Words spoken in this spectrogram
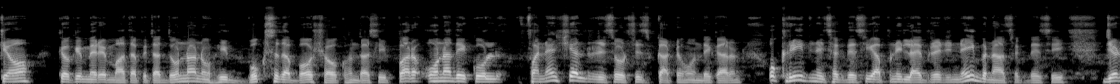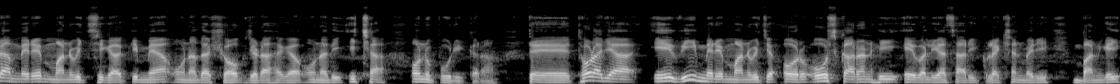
ਕਿਉਂ? ਕਿਉਂਕਿ ਮੇਰੇ ਮਾਤਾ ਪਿਤਾ ਦੋਨਾਂ ਨੂੰ ਹੀ ਬੁੱਕਸ ਦਾ ਬਹੁਤ ਸ਼ੌਕ ਹੁੰਦਾ ਸੀ, ਪਰ ਉਹਨਾਂ ਦੇ ਕੋਲ ਫਾਈਨੈਂਸ਼ੀਅਲ ਰਿਸੋਰਸਿਸ ਘੱਟ ਹੋਣ ਦੇ ਕਾਰਨ ਉਹ ਖਰੀਦ ਨਹੀਂ ਸਕਦੇ ਸੀ, ਆਪਣੀ ਲਾਇਬ੍ਰੇਰੀ ਨਹੀਂ ਬਣਾ ਸਕਦੇ ਸੀ। ਜਿਹੜਾ ਮੇਰੇ ਮਨ ਵਿੱਚ ਸੀਗਾ ਕਿ ਮੈਂ ਉਹਨਾਂ ਦਾ ਸ਼ੌਕ ਜਿਹੜਾ ਹੈਗਾ, ਉਹਨਾਂ ਦੀ ਇੱਛਾ ਉਹਨੂੰ ਪੂਰੀ ਕਰਾਂ। ਤੇ ਥੋੜਾ ਜਿਹਾ ਇਹ ਵੀ ਮੇਰੇ ਮਨ ਵਿੱਚ ਔਰ ਉਸ ਕਾਰਨ ਹੀ ਇਹ ਵਾਲੀਆਂ ਸਾਰੀ ਕਲੈਕਸ਼ਨ ਮੇਰੀ ਬਣ ਗਈ।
